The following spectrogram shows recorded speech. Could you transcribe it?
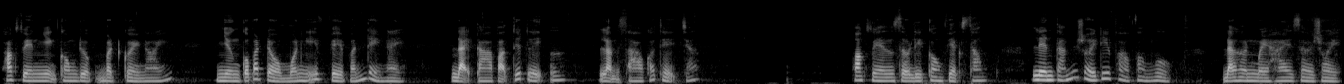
Hoác Duyên nhịn không được bật cười nói nhưng cô bắt đầu muốn nghĩ về vấn đề này. Đại ca và Tuyết Lệ ư, làm sao có thể chứ? Hoác Duyên xử lý công việc xong, liền tắm rồi đi vào phòng ngủ. Đã hơn 12 giờ rồi,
